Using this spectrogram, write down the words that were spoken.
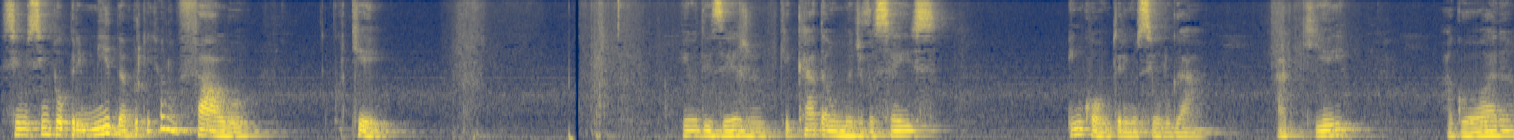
Se eu me sinto oprimida, por que, que eu não falo? Por quê? Eu desejo que cada uma de vocês encontrem o seu lugar. Aqui, agora,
